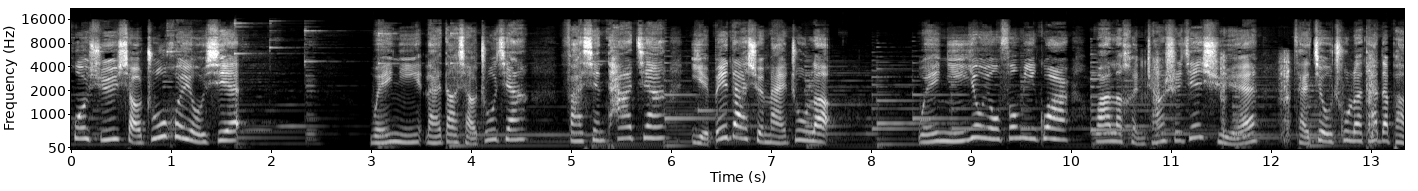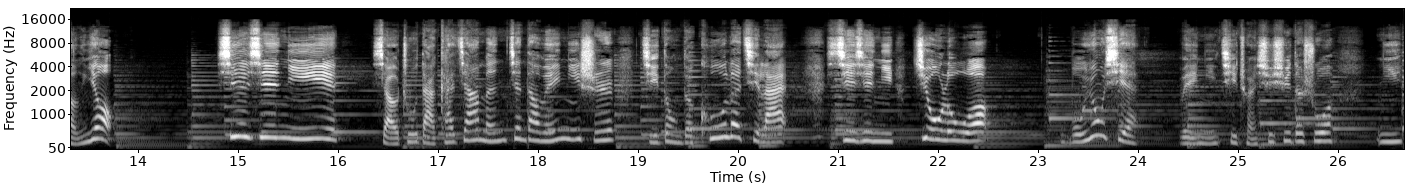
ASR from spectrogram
或许小猪会有些。维尼来到小猪家，发现他家也被大雪埋住了。维尼又用蜂蜜罐挖了很长时间雪，才救出了他的朋友。谢谢你，小猪打开家门，见到维尼时，激动地哭了起来。谢谢你救了我，不用谢。维尼气喘吁吁地说：“你，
